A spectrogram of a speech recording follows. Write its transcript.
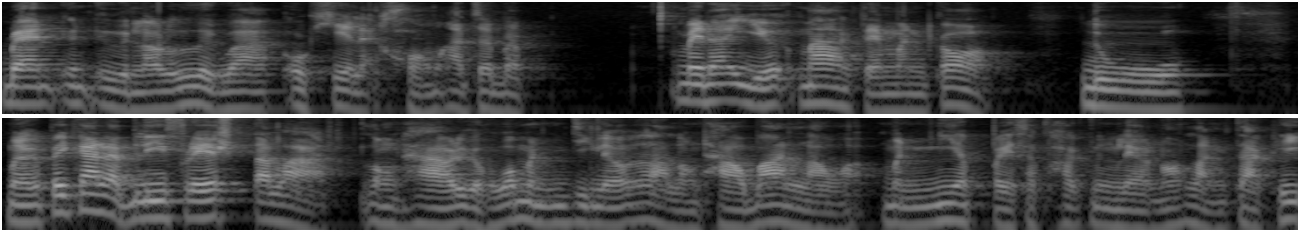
แบรนด์อื่นๆ เรารู้สึกว่าโอเคแหละของอาจจะแบบไม่ได้เยอะมาก แต่มันก็ดูเหมือนเป็นการแบบ refresh ตลาดรองเท้าดีกว่าเพราะว่ามันจริงๆแล้วตลาดรองเท้าบ้านเราอะ่ะมันเงียบไปสักพักหนึ่งแล้วเนาะหลังจากที่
